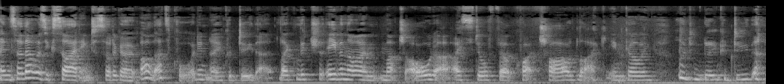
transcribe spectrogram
and so that was exciting to sort of go, oh, that's cool. I didn't know you could do that. Like literally, even though I'm much older, I still felt quite childlike in going, oh, I didn't know you could do that.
